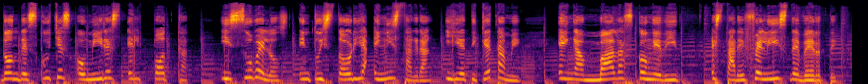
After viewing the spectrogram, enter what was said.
donde escuches o mires el podcast y súbelos en tu historia en Instagram y etiquétame en Amadas con Edith. Estaré feliz de verte.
